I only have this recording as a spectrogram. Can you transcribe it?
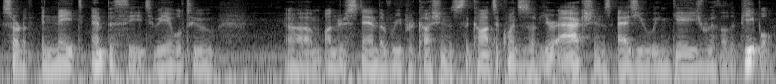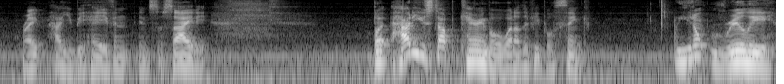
sort of innate empathy to be able to um, understand the repercussions, the consequences of your actions as you engage with other people, right? How you behave in, in society. But how do you stop caring about what other people think? You don't really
